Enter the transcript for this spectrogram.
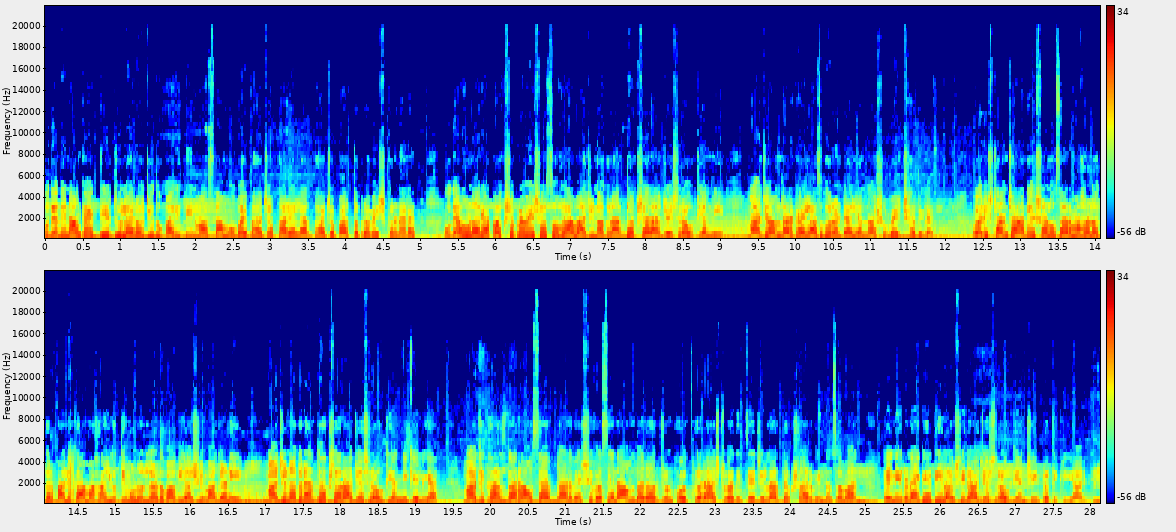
उद्या दिनांक एकतीस जुलै रोजी दुपारी तीन वाजता मुंबई भाजप कार्यालयात भाजपात प्रवेश करणार आहेत. उद्या होणाऱ्या पक्षप्रवेश सोहळा माजी नगराध्यक्ष राजेश राऊत यांनी माजी आमदार कैलास गोरंट्याल यांना शुभेच्छा दिल्यात. वरिष्ठांच्या आदेशानुसार महानगरपालिका महायुती म्हणून लढवावी अशी मागणी माजी नगराध्यक्ष राजेश राऊत यांनी केली आहे. माजी खासदार रावसाहेब दानवे शिवसेना आमदार अर्जुन खोतकर राष्ट्रवादीचे जिल्हाध्यक्ष अरविंद चव्हाण हे निर्णय घेतील अशी राजेश राऊत यांची प्रतिक्रिया आहे.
